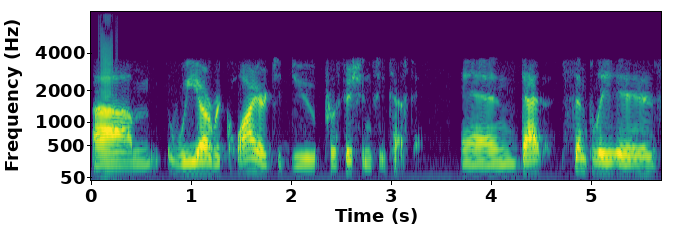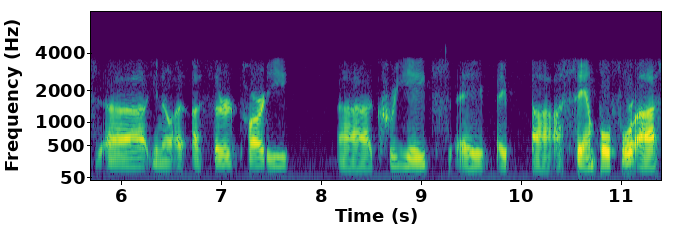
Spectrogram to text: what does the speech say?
Um, we are required to do proficiency testing, and that simply is, uh, you know, a, a third party uh, creates a, a, a sample for us.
